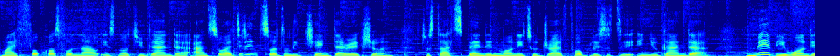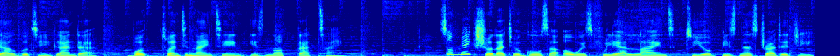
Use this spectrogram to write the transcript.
my focus for now is not Uganda, and so I didn't suddenly change direction to start spending money to drive publicity in Uganda. Maybe one day I'll go to Uganda, but 2019 is not that time. So make sure that your goals are always fully aligned to your business strategy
